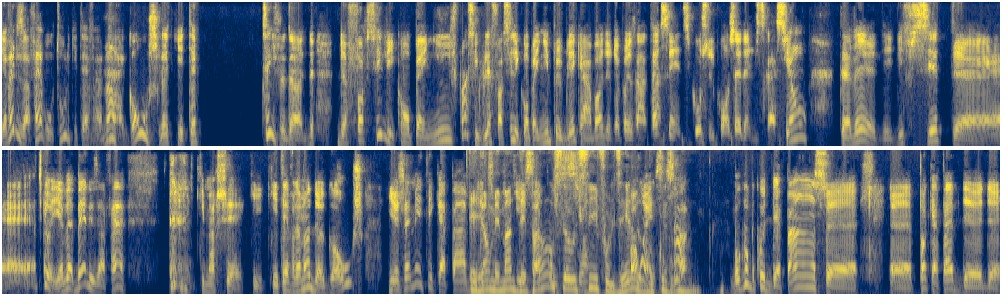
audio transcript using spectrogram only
y avait des affaires autour qui étaient vraiment à gauche, là, qui étaient tu sais, de, de, forcer les compagnies, je pense qu'ils voulaient forcer les compagnies publiques à avoir des représentants syndicaux sur le conseil d'administration. Tu avais des déficits. Euh, en tout cas, il y avait bien des affaires qui marchaient, qui, qui étaient vraiment de gauche. Il n'a jamais été capable. Énormément de dépenses, là aussi, il faut le dire. Ah beaucoup, beaucoup. beaucoup, beaucoup de dépenses. Euh, euh, pas capable de,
